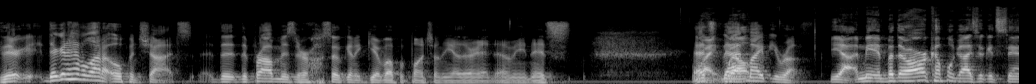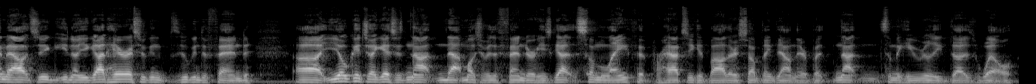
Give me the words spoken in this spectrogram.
they're they're going to have a lot of open shots. The the problem is they're also going to give up a bunch on the other end. I mean, it's right. that well, might be rough. Yeah, I mean, but there are a couple guys who could stand out. So you, you know, you got Harris who can who can defend. Uh, Jokic, I guess, is not that much of a defender. He's got some length that perhaps he could bother something down there, but not something he really does well.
